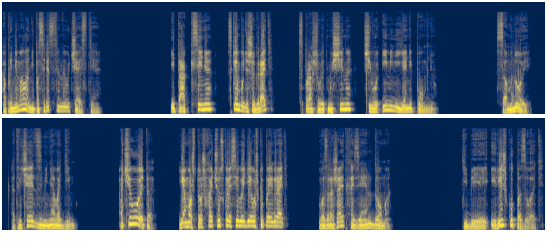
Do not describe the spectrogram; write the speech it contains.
а принимала непосредственное участие. «Итак, Ксения, с кем будешь играть?» – спрашивает мужчина, чего имени я не помню. «Со мной», – отвечает за меня Вадим. «А чего это? Я, может, тоже хочу с красивой девушкой поиграть?» – возражает хозяин дома. «Тебе Иришку позвать?»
